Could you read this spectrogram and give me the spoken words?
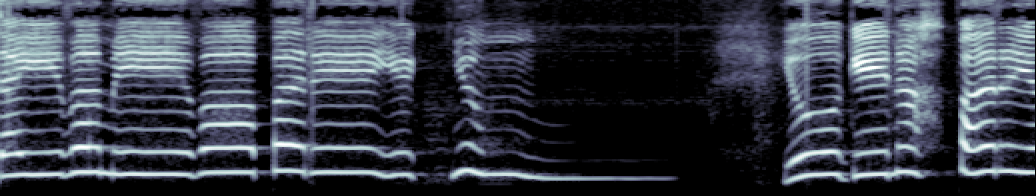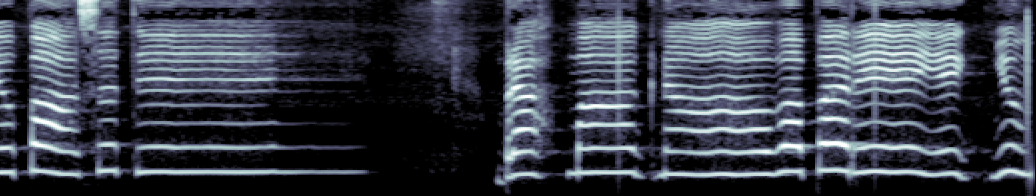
దైవమేవాపరే యజ్ఞం యోగినః పర్యుపాసతే బ్రహ్మాజ్ఞావపరే యజ్ఞం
